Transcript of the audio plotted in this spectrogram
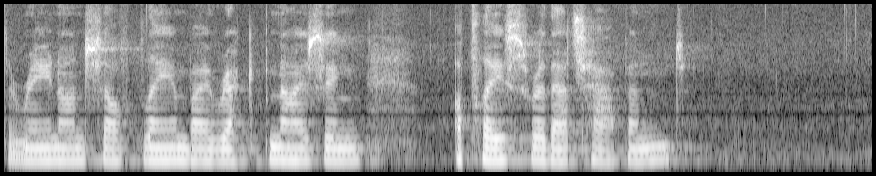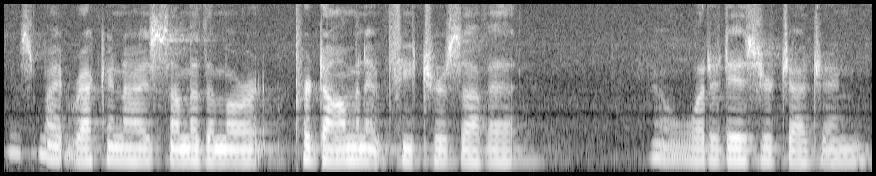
the rain on self blame by recognizing a place where that's happened. You just might recognize some of the more predominant features of it, you know, what it is you're judging.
